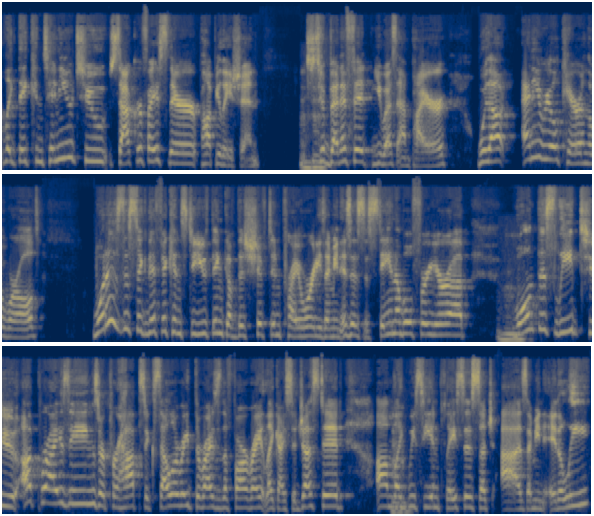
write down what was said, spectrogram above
like they continue to sacrifice their population mm-hmm. to benefit US empire without any real care in the world. What is the significance, do you think, of this shift in priorities? I mean, is it sustainable for Europe? Mm-hmm. Won't this lead to uprisings or perhaps accelerate the rise of the far right, like I suggested, um, mm-hmm. like we see in places such as, I mean, Italy?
